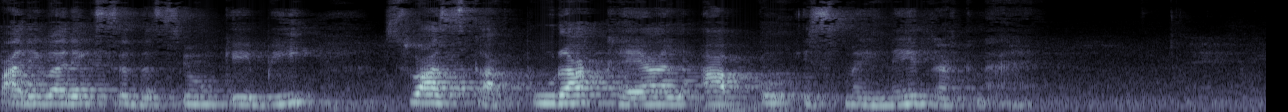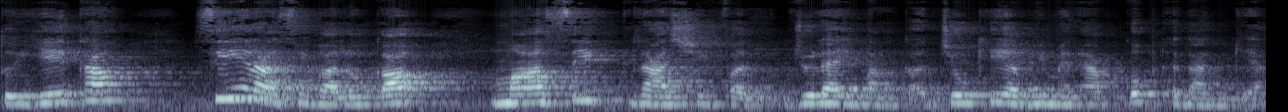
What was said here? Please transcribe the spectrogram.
पारिवारिक सदस्यों के भी स्वास्थ्य का पूरा ख्याल आपको इस महीने रखना है। तो ये था सिंह राशि वालों का मासिक राशिफल, जुलाई माह का, जो कि अभी मैंने आपको प्रदान किया।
